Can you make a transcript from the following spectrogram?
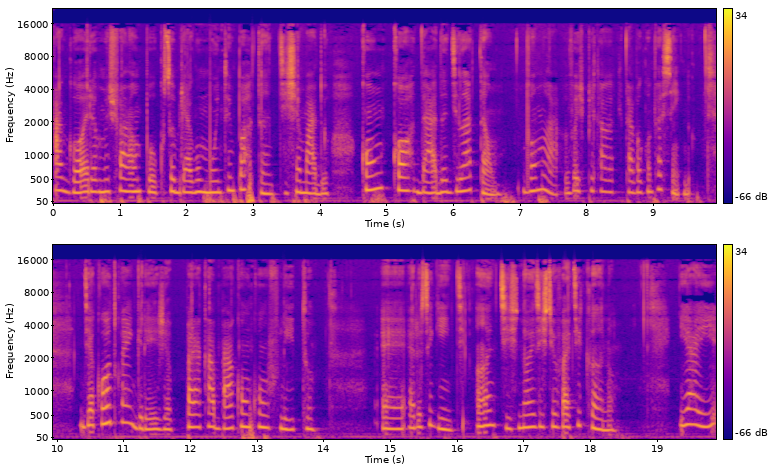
Agora vamos falar um pouco sobre algo muito importante chamado concordada de latão. Vamos lá, eu vou explicar o que estava acontecendo. De acordo com a igreja, para acabar com o conflito, é, era o seguinte: antes não existia o Vaticano. E aí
